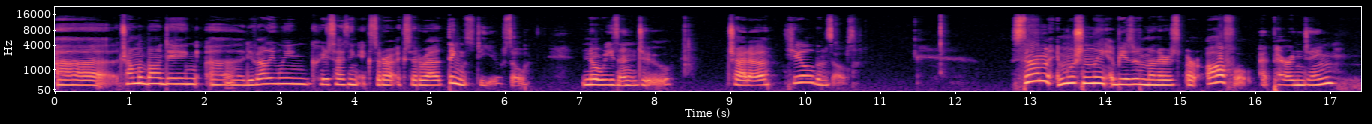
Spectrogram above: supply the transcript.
uh, trauma bonding, uh, devaluing, criticizing, etc., etc., things to you. So, no reason to try to heal themselves. Some emotionally abusive mothers are awful at parenting.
